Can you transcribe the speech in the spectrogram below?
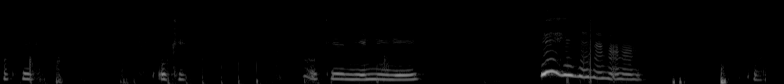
โอเค โอเค โอเคหนีหนีหนีโอเค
